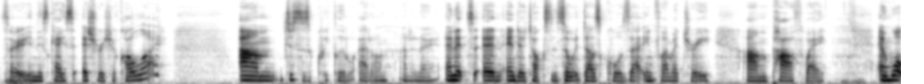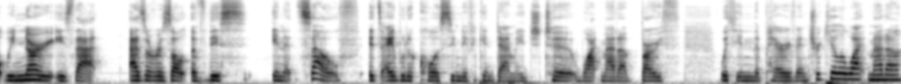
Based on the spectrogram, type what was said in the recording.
So in this case, Escherichia coli. Um, just as a quick little add-on, I don't know, and it's an endotoxin, so it does cause that inflammatory um, pathway. And what we know is that as a result of this in itself, it's able to cause significant damage to white matter, both within the periventricular white matter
